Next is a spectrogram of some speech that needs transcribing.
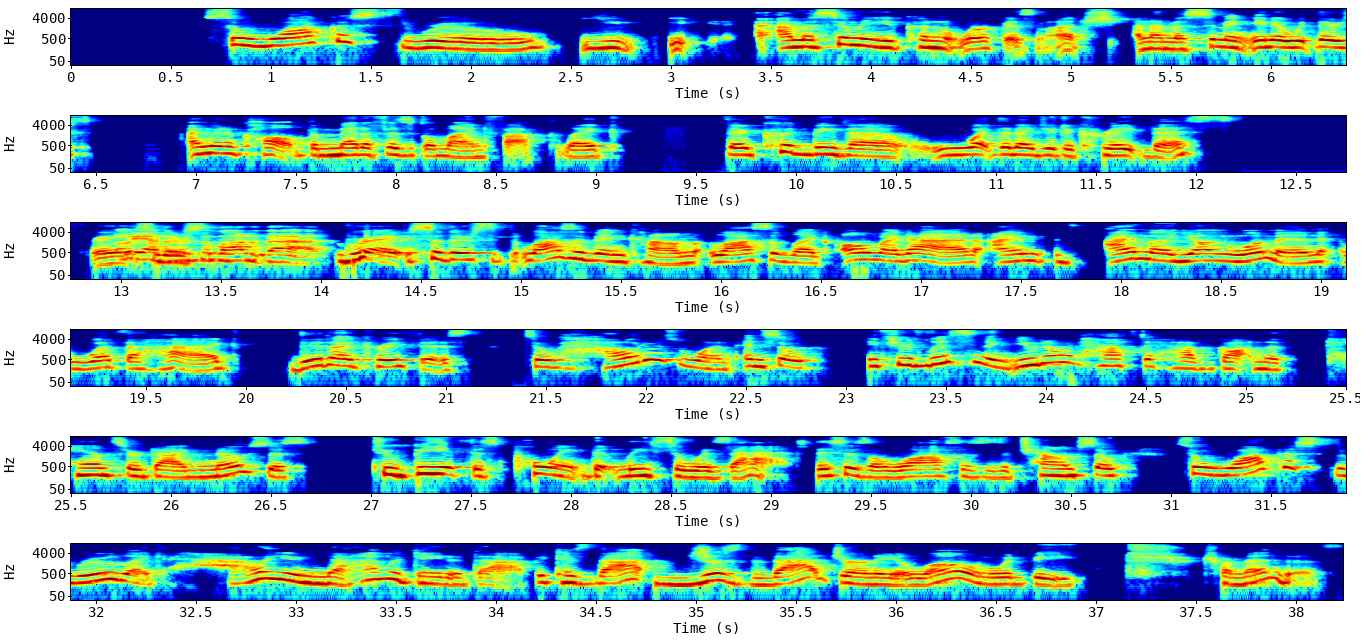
So walk us through you, you I'm assuming you couldn't work as much. And I'm assuming, you know, there's, I'm going to call it the metaphysical mind fuck. Like there could be the what did I do to create this? Right. Oh yeah, so there's, there's a lot of that. Right. So there's loss of income, loss of like, oh my God, I'm I'm a young woman. What the heck? Did I create this? So how does one and so if you're listening, you don't have to have gotten a cancer diagnosis to be at this point that Lisa was at. This is a loss, this is a challenge. So so walk us through like how you navigated that because that just that journey alone would be tremendous.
